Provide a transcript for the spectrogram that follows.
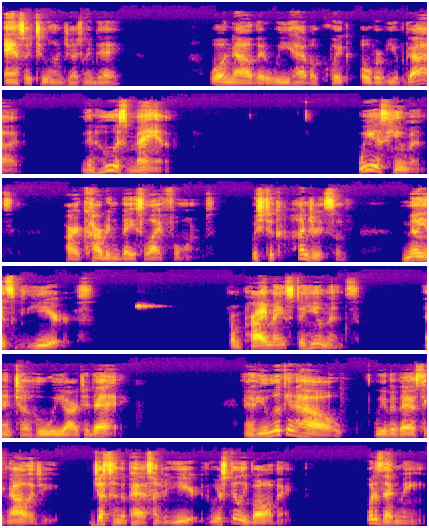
answer to on Judgment Day. Well, now that we have a quick overview of God, then who is man? We as humans are carbon based life forms, which took hundreds of millions of years from primates to humans and to who we are today. And if you look at how we have advanced technology just in the past hundred years, we're still evolving. What does that mean?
